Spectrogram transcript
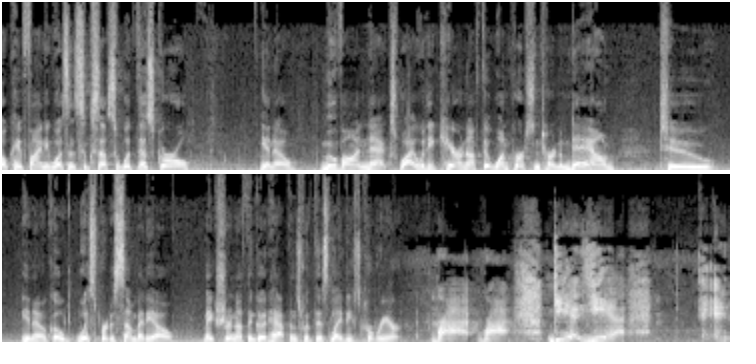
okay, fine, he wasn't successful with this girl, you know, move on next. Why would he care enough that one person turned him down to, you know, go whisper to somebody, oh, make sure nothing good happens with this lady's career? Right, right. Yeah, yeah. And,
